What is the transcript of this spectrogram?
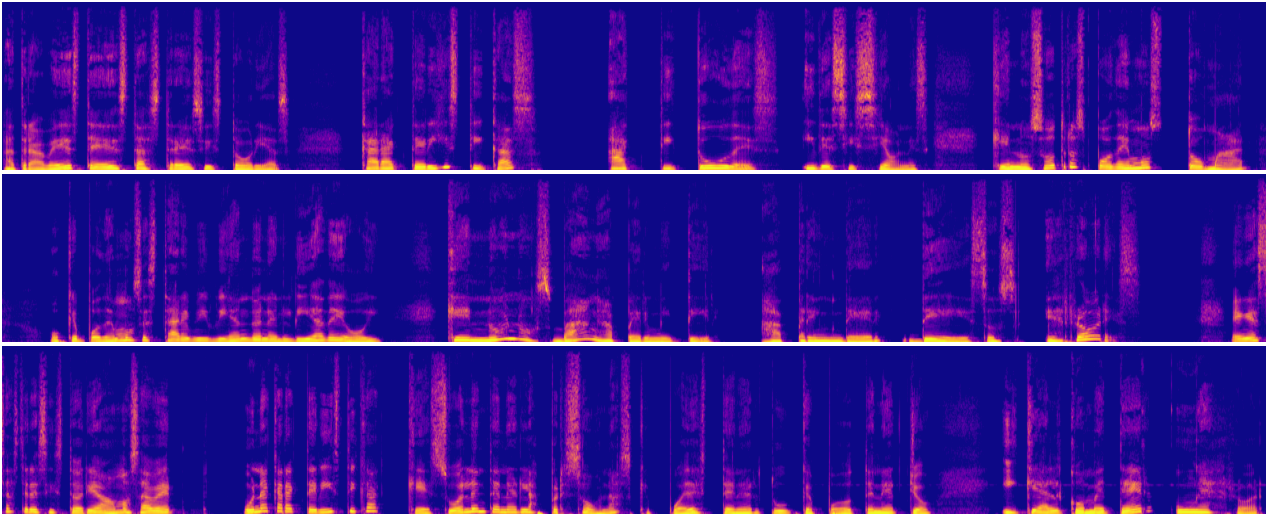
a través de estas tres historias características, actitudes y decisiones que nosotros podemos tomar o que podemos estar viviendo en el día de hoy que no nos van a permitir aprender de esos errores. En estas tres historias vamos a ver una característica que suelen tener las personas, que puedes tener tú, que puedo tener yo, y que al cometer un error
